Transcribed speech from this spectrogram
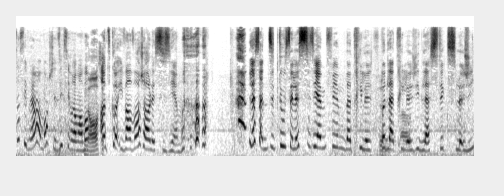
ça c'est vraiment bon. Je te dis que c'est vraiment bon. en tout cas, il va avoir genre le sixième. Là, ça te dit tout. C'est le sixième film de la trilogie. Pas de la trilogie, de la sixlogie.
